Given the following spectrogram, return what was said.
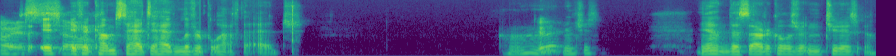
Okay, so if if it comes to head-to-head, Liverpool have the edge. Do they? interesting. Yeah, this article was written two days ago.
